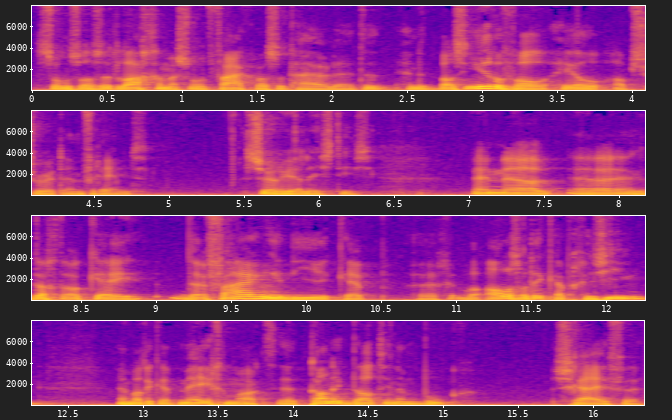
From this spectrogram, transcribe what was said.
soms was het lachen, maar soms, vaak was het huilen. En het was in ieder geval heel absurd en vreemd surrealistisch. En uh, uh, ik dacht, oké, de ervaringen die ik heb, uh, alles wat ik heb gezien en wat ik heb meegemaakt, kan ik dat in een boek schrijven?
